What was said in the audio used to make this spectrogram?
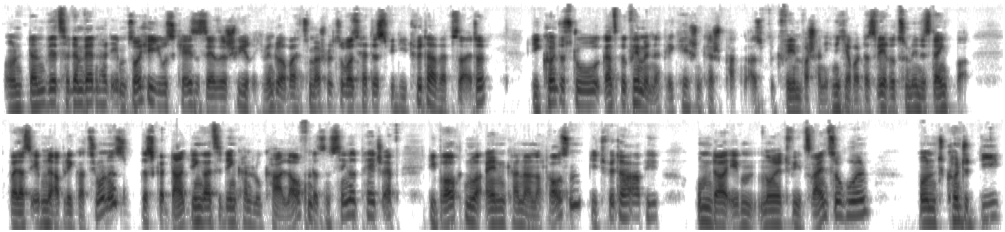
Und dann wird's, dann werden halt eben solche Use Cases sehr, sehr schwierig. Wenn du aber zum Beispiel sowas hättest wie die Twitter-Webseite, die könntest du ganz bequem in Application Cache packen. Also bequem wahrscheinlich nicht, aber das wäre zumindest denkbar. Weil das eben eine Applikation ist, das, den ganze Ding kann lokal laufen, das ist eine Single-Page-App, die braucht nur einen Kanal nach draußen, die Twitter-API, um da eben neue Tweets reinzuholen und könnte die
